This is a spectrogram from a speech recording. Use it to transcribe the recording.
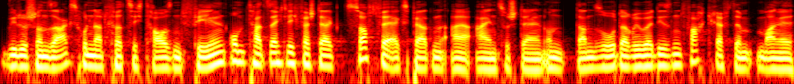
Wie du schon sagst, 140.000 fehlen, um tatsächlich verstärkt Software-Experten äh, einzustellen und dann so darüber diesen Fachkräftemangel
